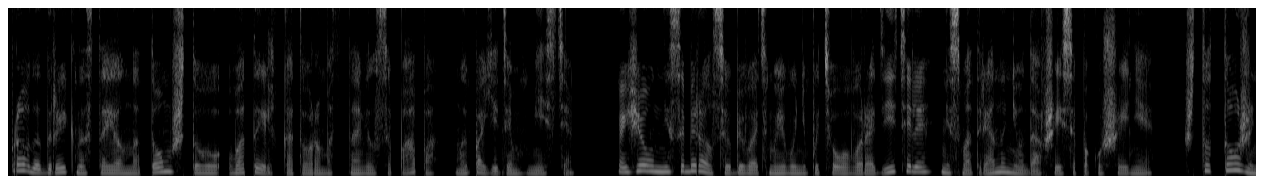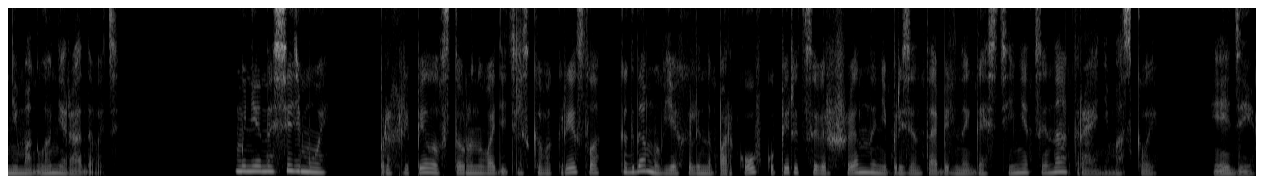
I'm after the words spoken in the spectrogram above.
Правда, Дрейк настоял на том, что в отель, в котором остановился папа, мы поедем вместе. А ещё он не собирался убивать моего непутевого родителя, несмотря на неудавшееся покушение, что тоже не могло не радовать. «Мне на седьмой», — прохрипела в сторону водительского кресла, когда мы въехали на парковку перед совершенно непрезентабельной гостиницей на окраине Москвы. «Иди.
